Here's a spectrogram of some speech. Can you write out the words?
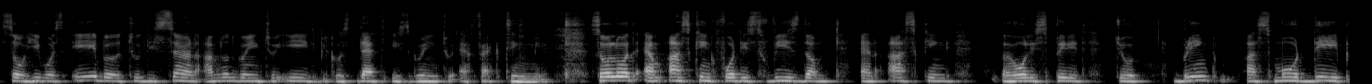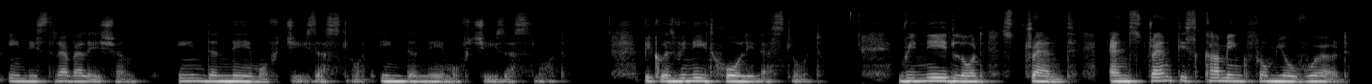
So he was able to discern, I'm not going to eat because that is going to affecting me. So Lord, I'm asking for this wisdom and asking the Holy Spirit to bring us more deep in this revelation. In the name of Jesus, Lord. In the name of Jesus, Lord. Because we need holiness, Lord. We need, Lord, strength, and strength is coming from your word.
